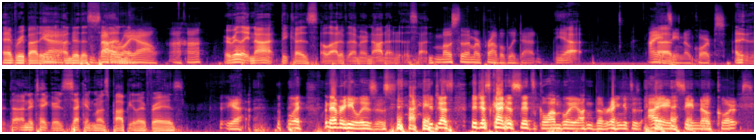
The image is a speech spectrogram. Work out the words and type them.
everybody Yeah. under the sun. Battle Royale. Uh huh. Or really not, because a lot of them are not under the sun. Most of them are probably dead. Yeah. I ain't Uh, seen no corpse. I think the Undertaker's second most popular phrase. Yeah. Whenever he loses, he just he just kind of sits glumly on the ring and says, "I ain't seen no corpse."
